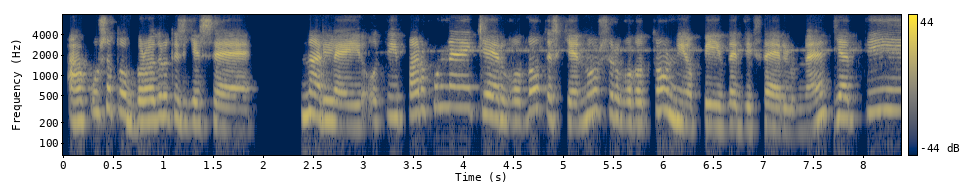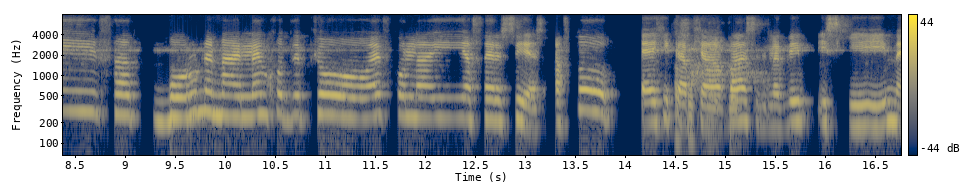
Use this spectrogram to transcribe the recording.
άκουσα τον πρόεδρο της ΓΕΣΕ να λέει ότι υπάρχουν και εργοδότες και ενός εργοδοτών οι οποίοι δεν τη θέλουν γιατί θα μπορούν να ελέγχονται πιο εύκολα οι αυθαιρεσίες. Αυτό έχει κάποια βάση, δηλαδή ισχύει, είναι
